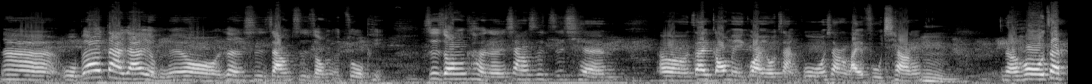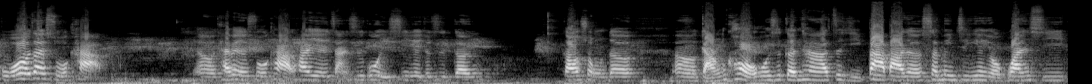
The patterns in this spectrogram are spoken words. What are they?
那我不知道大家有没有认识张志忠的作品？志忠可能像是之前，呃，在高美馆有展过像来福枪，嗯，然后在博二在索卡，呃，台北的索卡，他也展示过一系列，就是跟高雄的呃港口，或是跟他自己爸爸的生命经验有关系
